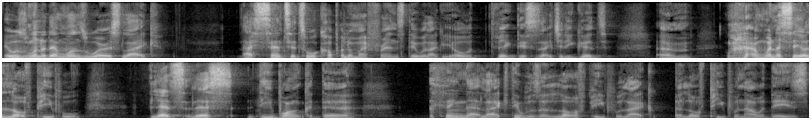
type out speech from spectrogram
it was one of them ones where it's like I sent it to a couple of my friends. They were like, "Yo, Vic, this is actually good." Um, and when I say a lot of people, let's let's debunk the thing that like there was a lot of people, like a lot of people nowadays.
